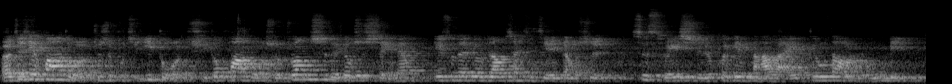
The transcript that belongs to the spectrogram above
而这些花朵就是不止一朵，许多花朵所装饰的又是谁呢？耶稣在六章三十节表示，是随时会被拿来丢到炉里，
